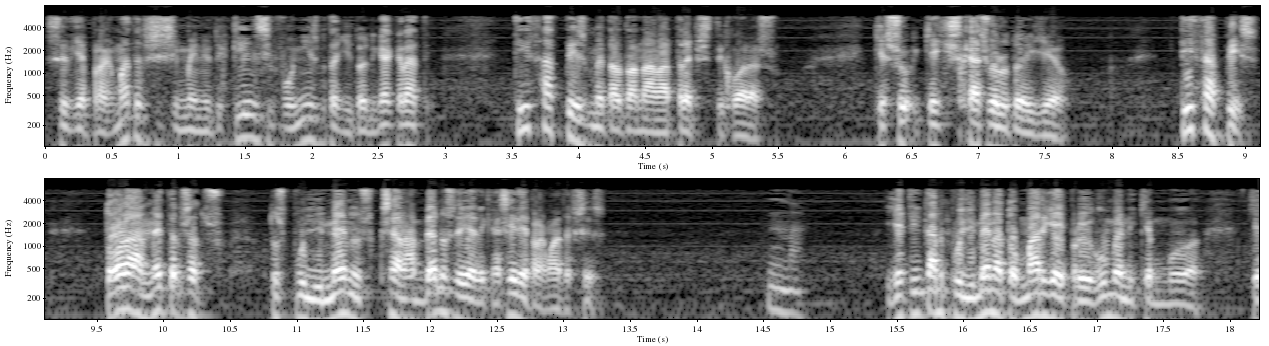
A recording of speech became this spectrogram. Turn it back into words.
Σε διαπραγμάτευση σημαίνει ότι κλείνει συμφωνίες με τα γειτονικά κράτη. Τι θα πεις μετά όταν ανατρέψεις τη χώρα σου; Και, σου, και έχεις χάσει όλο το Αιγαίο. Τι θα πεις; Τώρα ανέτρεψα τους, τους πουλημένους, ξαναμπαίνω στη διαδικασία διαπραγμάτευσης. ναι. Γιατί ήταν πουλημένα το Μάρια οι προηγούμενοι και, μου, και,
